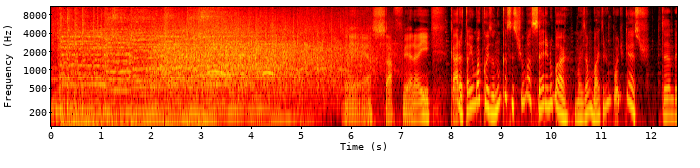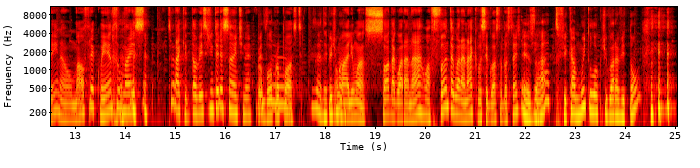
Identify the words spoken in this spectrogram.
Essa fera aí. Cara, tá aí uma coisa, eu nunca assisti uma série no bar, mas é um baita de um podcast. Também não, mal frequento, mas será que talvez seja interessante, né? Uma Pois boa é. proposta. Pois é, de repente Tomar uma... ali uma soda Guaraná, uma Fanta Guaraná, que você gosta bastante. né? Exato, ficar muito louco de Guaraviton.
